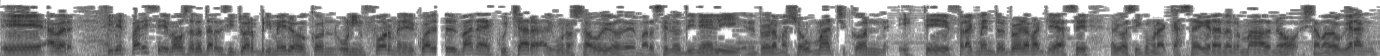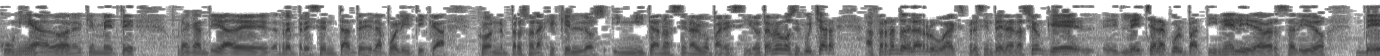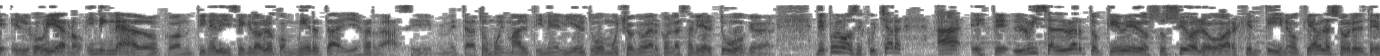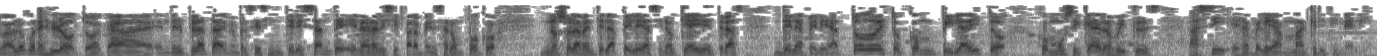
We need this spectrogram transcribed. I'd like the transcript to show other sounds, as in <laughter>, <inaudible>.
Eh, a ver, si les parece, vamos a tratar de situar primero con un informe en el cual van a escuchar algunos audios de Marcelo Tinelli en el programa Showmatch con este fragmento del programa que hace algo así como una casa de gran hermano llamado Gran Cuñado, en el que mete una cantidad de representantes de la política con personajes que los imitan o hacen algo parecido. También vamos a escuchar a Fernando de la Rúa, expresidente de la Nación, que eh, le echa la culpa a Tinelli de haber salido del gobierno. Indignado con Tinelli, dice que lo habló con Mirta y es verdad, sí, me trató muy mal Tinelli, él tuvo mucho que ver con la salida, él tuvo que ver. Después vamos a escuchar a este Luis Alberto Quevedo, sociólogo argentino, que habla sobre el tema. Habló con Esloto acá en Del Plata y me parece que es interesante el análisis para pensar un poco no solamente la pelea, sino qué hay detrás de la pelea. Todo esto compiladito con música de los Beatles. Así es la pelea Macri-Tinelli.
